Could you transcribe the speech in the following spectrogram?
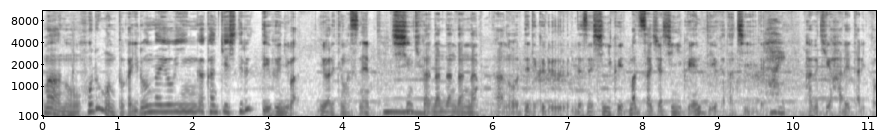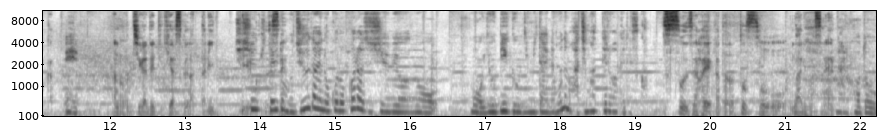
まあ、あのホルモンとかいろんな要因が関係してるっていうふうには言われてますね。思春期からだんだんだんだんあの出てくるですね歯肉炎まず最初は歯肉炎っていう形で、はい、歯茎が腫れたりとか、ええ、あの血が出てきやすくなったり、ね、思春期というのも10代の頃から歯周病のもう予備軍みたいなものも始まってるわけですか？そうですね早い方だとそうなりますね。なるほど。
